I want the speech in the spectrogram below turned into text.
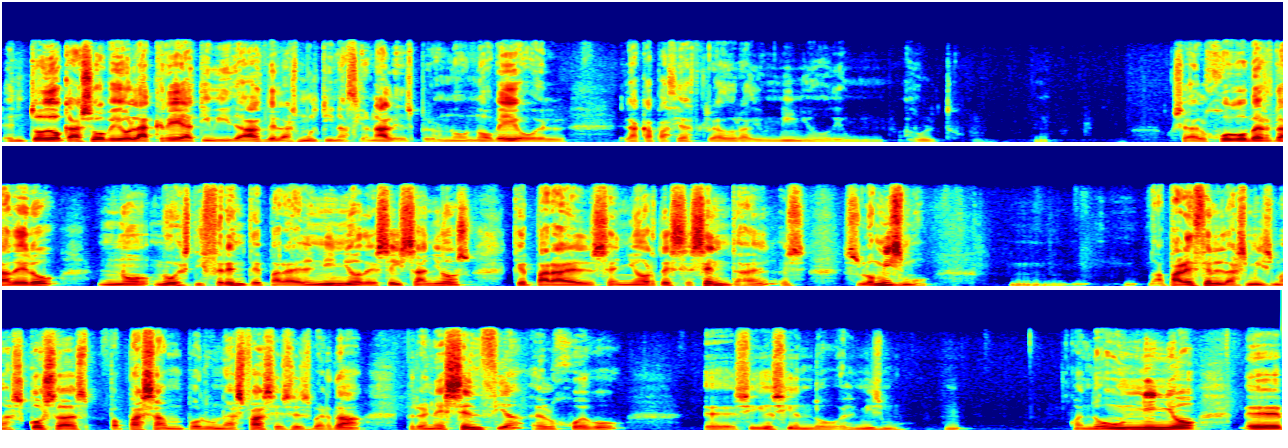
En todo caso veo la creatividad de las multinacionales, pero no, no veo la capacidad creadora de un niño o de un adulto. O sea, el juego verdadero no, no, es diferente para el niño de 6 años que para el señor de 60, ¿eh? es, lo mismo aparecen las mismas cosas, pasan por unas fases, es verdad, pero en esencia el juego eh, sigue siendo el mismo. Cuando un niño eh,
